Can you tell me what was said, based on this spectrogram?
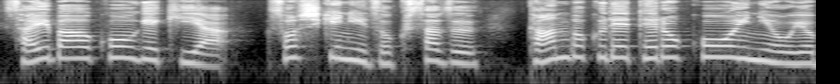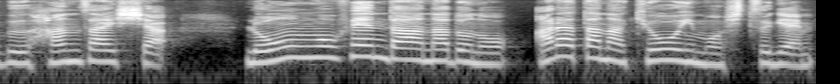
サイバー攻撃や組織に属さず単独でテロ行為に及ぶ犯罪者、ローンオフェンダーなどの新たな脅威も出現。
